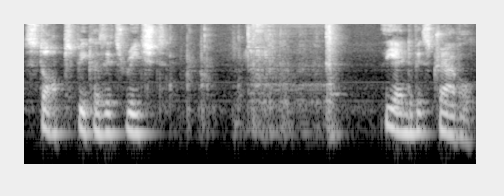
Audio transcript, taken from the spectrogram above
stops because it's reached the end of its travel.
